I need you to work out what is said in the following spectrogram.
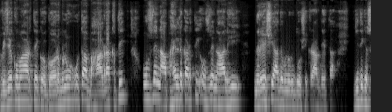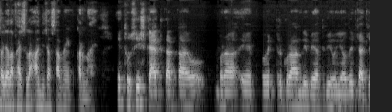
ਵਿਜੇ ਕੁਮਾਰ ਤੇ ਕੋ ਗੌਰਵ ਨੂੰ ਉਹ ਤਾਂ ਬਹਾਲ ਰੱਖਤੀ। ਉਸ ਦਿਨ ਅਪਹੈਲਡ ਕਰਤੀ। ਉਸ ਦੇ ਨਾਲ ਹੀ ਨਰੇਸ਼ ਯਾਦਵ ਨੂੰ ਵੀ ਦੋਸ਼ੀ ਕਰਾਰ ਦਿੱਤਾ ਜਿਹਦੀ ਕਿ ਸਜ਼ਾ ਦਾ ਫੈਸਲਾ ਅੱਜ ਜੱਜ ਸਾਹਿਬ ਨੇ ਕਰਨਾ ਹੈ। ਇਹ ਤੁਸੀਂ ਸ਼ਿਕਾਇਤ ਕਰਤਾ ਹੋ। ਬੜਾ ਇਹ ਪਵਿੱਤਰ ਕੁਰਾਨ ਦੀ ਬੇਅਦਬੀ ਹੋਈ ਹੈ। ਉਹਦੇ ਚ ਅੱਜ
